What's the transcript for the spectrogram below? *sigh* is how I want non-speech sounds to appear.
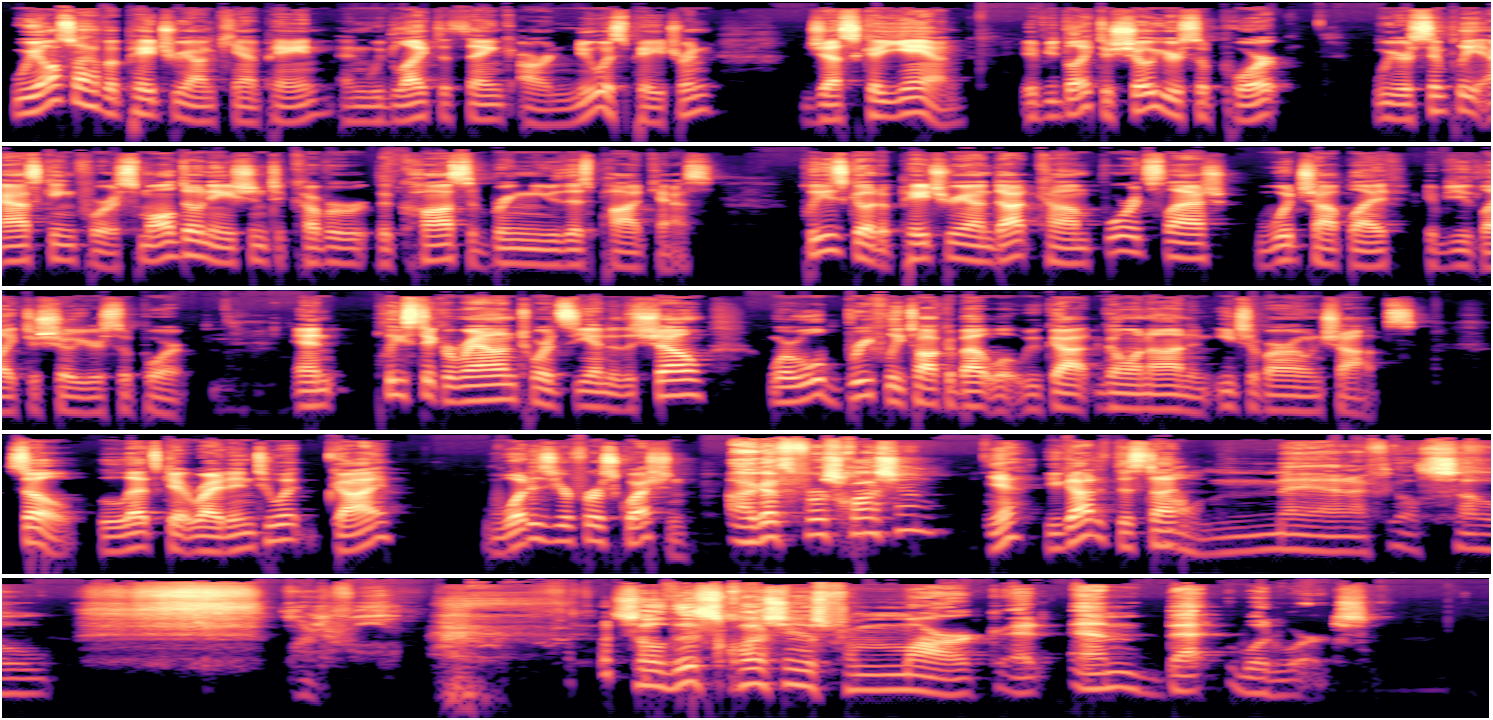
We also have a Patreon campaign, and we'd like to thank our newest patron, Jessica Yan. If you'd like to show your support, we are simply asking for a small donation to cover the cost of bringing you this podcast. Please go to patreon.com forward slash woodshoplife if you'd like to show your support. And please stick around towards the end of the show where we'll briefly talk about what we've got going on in each of our own shops. So let's get right into it. Guy, what is your first question? I got the first question. Yeah, you got it this time. Oh man, I feel so wonderful. *laughs* so this question is from Mark at M Bet Woodworks.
